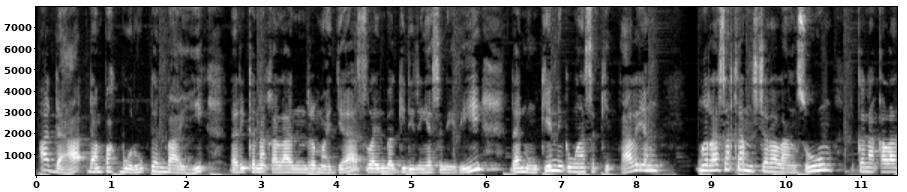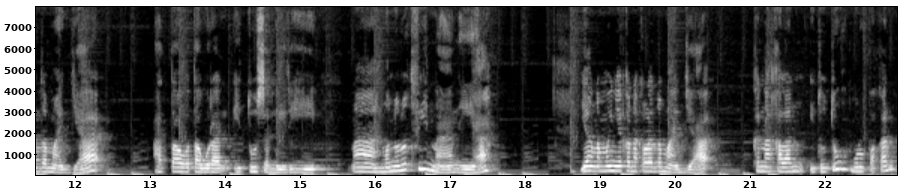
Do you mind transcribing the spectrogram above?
ada dampak buruk dan baik dari kenakalan remaja selain bagi dirinya sendiri dan mungkin lingkungan sekitar yang merasakan secara langsung kenakalan remaja atau tawuran itu sendiri. Nah, menurut Vina nih ya, yang namanya kenakalan remaja, kenakalan itu tuh merupakan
